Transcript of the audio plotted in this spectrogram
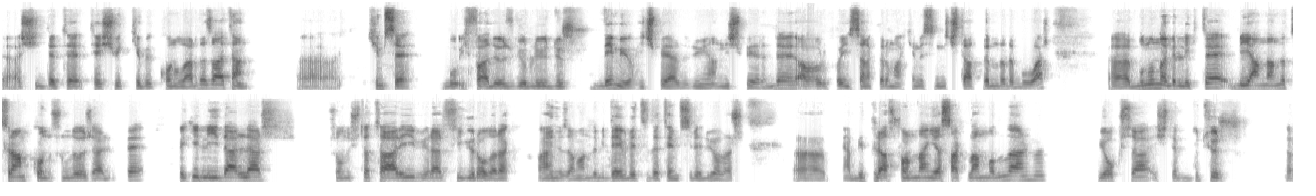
e, şiddete teşvik gibi konularda zaten e, kimse bu ifade özgürlüğüdür demiyor hiçbir yerde, dünyanın hiçbir yerinde. Avrupa İnsan Hakları Mahkemesi'nin içtihatlarında da bu var. Ee, bununla birlikte bir yandan da Trump konusunda özellikle peki liderler sonuçta tarihi birer figür olarak aynı zamanda bir devleti de temsil ediyorlar. Ee, yani bir platformdan yasaklanmalılar mı? Yoksa işte bu tür e,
